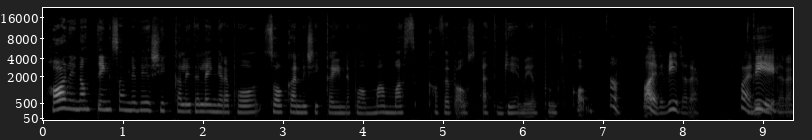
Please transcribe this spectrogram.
har ni någonting som ni vill skicka lite längre på så kan ni skicka in det på mammaskaffepaus.gmail.com. Ja, vad är det vidare? Vad är det Vi- vidare?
